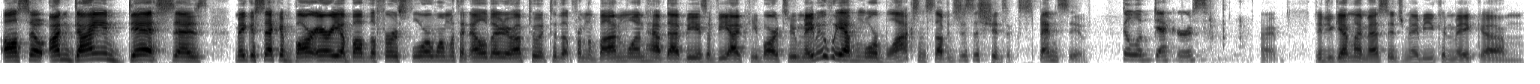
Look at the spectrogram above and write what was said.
Also, Undying Death says, make a second bar area above the first floor one with an elevator up to it to the from the bottom one. Have that be as a VIP bar too. Maybe if we have more blocks and stuff. It's just this shit's expensive. Skull of Deckers. All right. Did you get my message? Maybe you can make um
